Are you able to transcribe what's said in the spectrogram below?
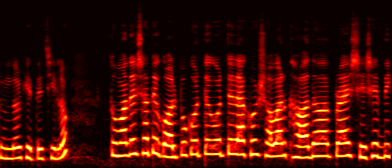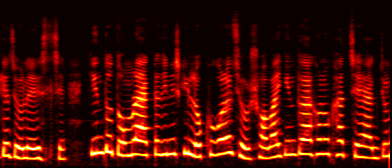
সুন্দর খেতে ছিল। তোমাদের সাথে গল্প করতে করতে দেখো সবার খাওয়া দাওয়া প্রায় শেষের দিকে চলে এসছে। কিন্তু তোমরা একটা জিনিস কি লক্ষ্য করেছ? সবাই কিন্তু এখনও খাচ্ছে, একজন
